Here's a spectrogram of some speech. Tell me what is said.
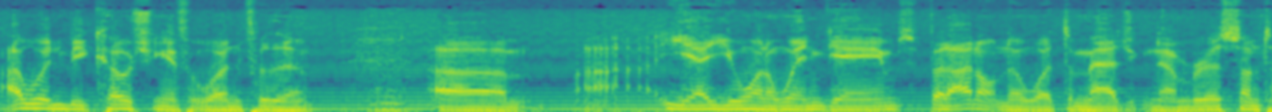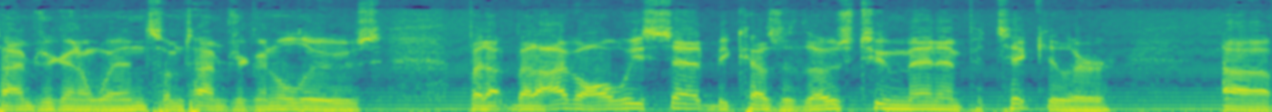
I wouldn't be coaching if it wasn't for them. Um, uh, yeah, you want to win games, but I don't know what the magic number is. Sometimes you're going to win, sometimes you're going to lose. But but I've always said because of those two men in particular, uh,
